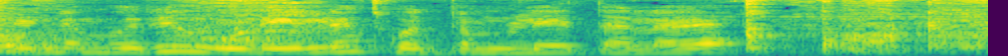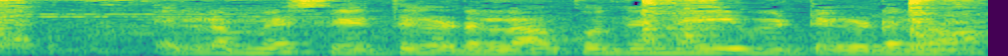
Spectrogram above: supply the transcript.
கிண்டும் போதே உடையில கொத்தமல்லி தலை எல்லாமே சேர்த்துக்கிடலாம். கொஞ்சம் நெய் விட்டுக்கிடலாம்.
